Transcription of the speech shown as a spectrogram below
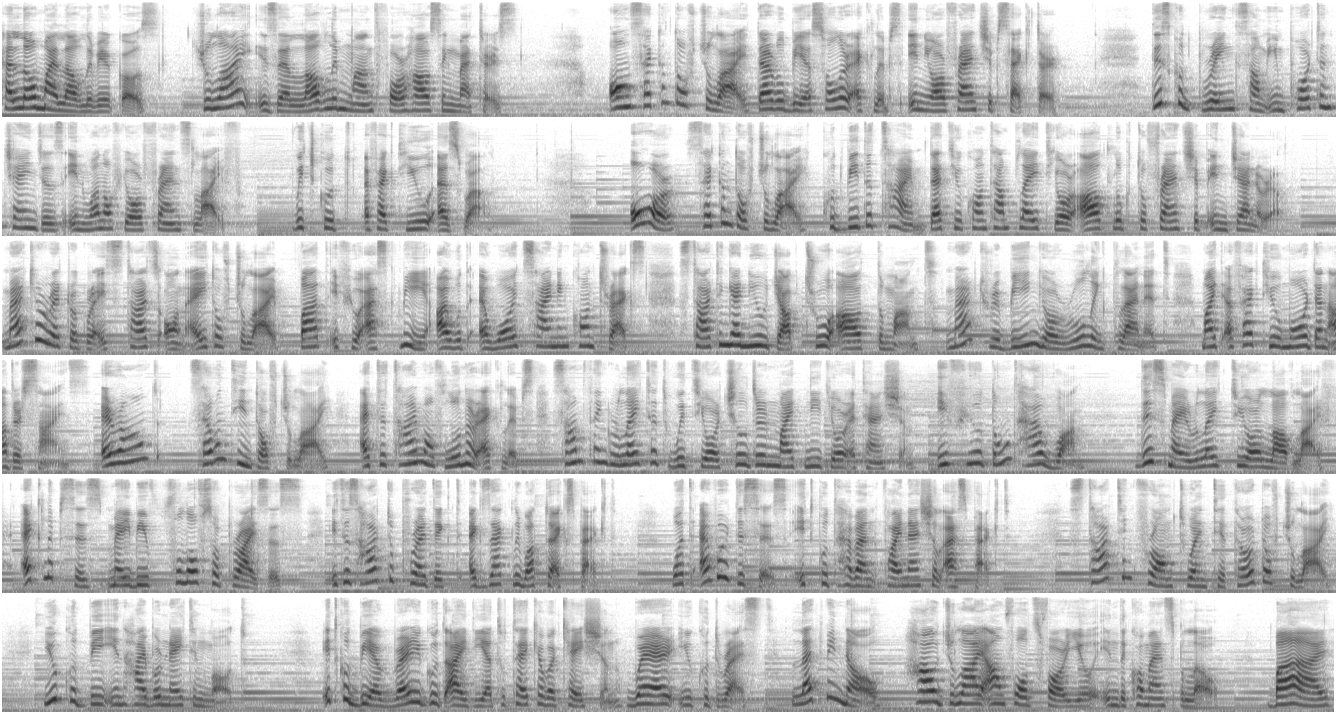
Hello my lovely Virgos. July is a lovely month for housing matters. On 2nd of July, there will be a solar eclipse in your friendship sector. This could bring some important changes in one of your friends' life, which could affect you as well. Or 2nd of July could be the time that you contemplate your outlook to friendship in general. Mercury retrograde starts on 8th of July, but if you ask me, I would avoid signing contracts, starting a new job throughout the month. Mercury being your ruling planet might affect you more than other signs. Around 17th of July, at the time of lunar eclipse, something related with your children might need your attention. If you don't have one, this may relate to your love life. Eclipses may be full of surprises, it is hard to predict exactly what to expect. Whatever this is, it could have a financial aspect. Starting from 23rd of July, you could be in hibernating mode. It could be a very good idea to take a vacation where you could rest. Let me know how July unfolds for you in the comments below. Bye!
